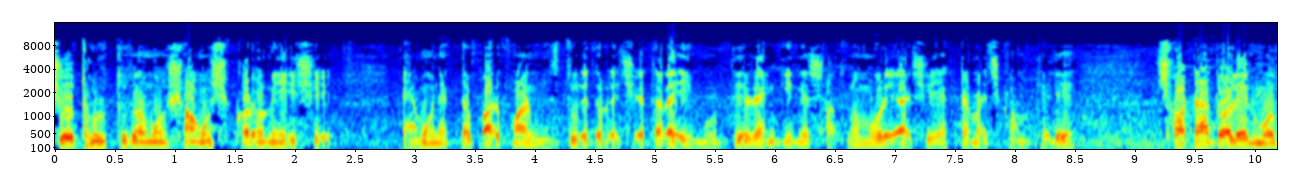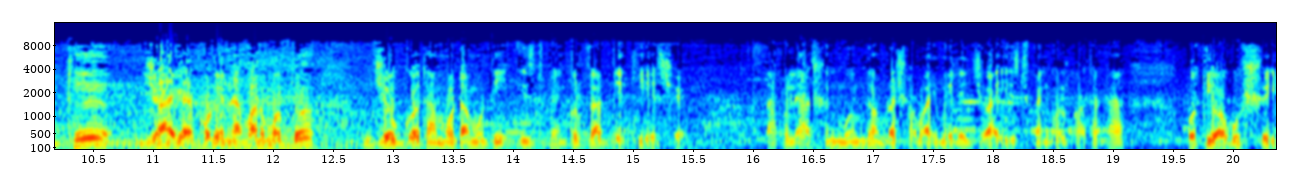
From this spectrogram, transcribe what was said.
চতুর্থতম সংস্করণে এসে এমন একটা পারফরমেন্স তুলে ধরেছে। তারা এই মুহূর্তে র্যাঙ্কিং এর সাত নম্বরে আছে, একটা ম্যাচ কম খেলে ছটা দলের মধ্যে জায়গা করে নেবার মতো যোগ্যতা মোটামুটি ইস্ট বেঙ্গল ক্লাব দেখিয়েছে। তাহলে আসুন বন্ধু, আমরা সবাই মিলে জয় ইস্ট বেঙ্গল কথাটা অতি অবশ্যই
